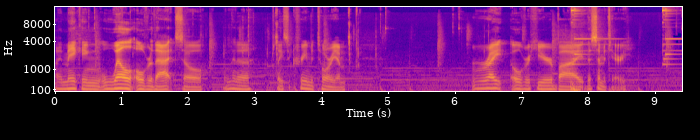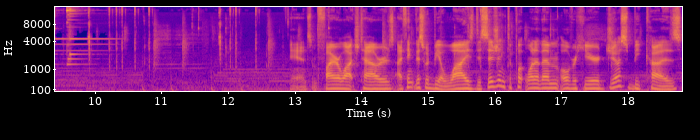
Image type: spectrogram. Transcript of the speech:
I'm making well over that, so I'm gonna place a crematorium right over here by the cemetery. And some fire watch towers. I think this would be a wise decision to put one of them over here just because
